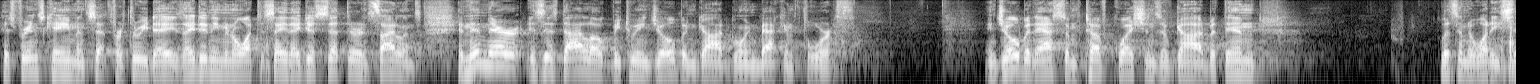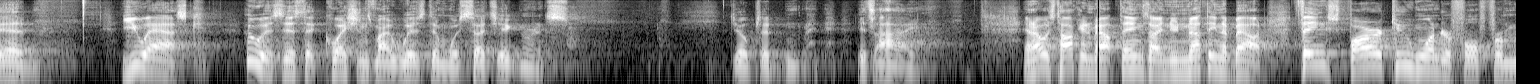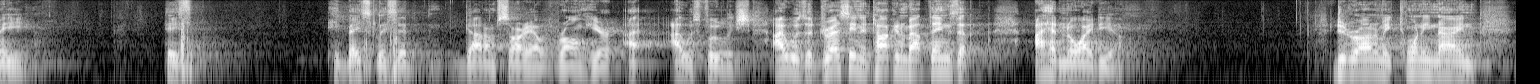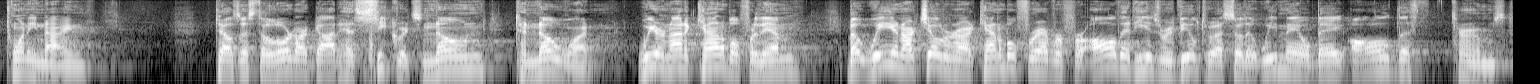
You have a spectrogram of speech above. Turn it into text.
His friends came and sat for three days. They didn't even know what to say. They just sat there in silence. And then there is this dialogue between Job and God going back and forth. And Job had asked some tough questions of God, but then listen to what he said. You ask, Who is this that questions my wisdom with such ignorance? Job said, It's I. And I was talking about things I knew nothing about, things far too wonderful for me. He's, he basically said, God, I'm sorry I was wrong here. I, I was foolish. I was addressing and talking about things that I had no idea. Deuteronomy 29 29 tells us the Lord our God has secrets known to no one. We are not accountable for them, but we and our children are accountable forever for all that He has revealed to us so that we may obey all the terms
